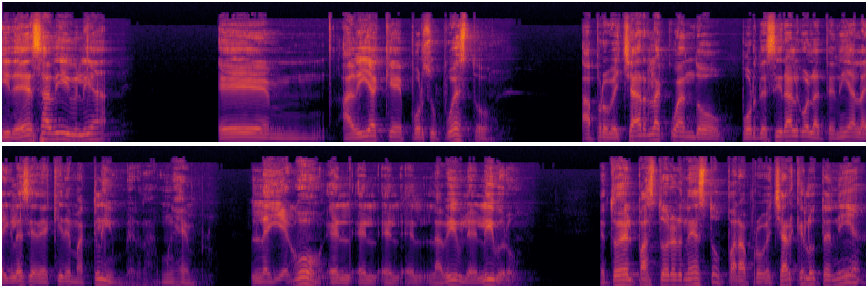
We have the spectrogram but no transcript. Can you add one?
Y de esa Biblia em, había que, por supuesto, aprovecharla cuando, por decir algo, la tenía la iglesia de aquí de McLean, ¿verdad? Un ejemplo. Le llegó la Biblia, el libro. Entonces el pastor Ernesto, para aprovechar que lo tenía,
